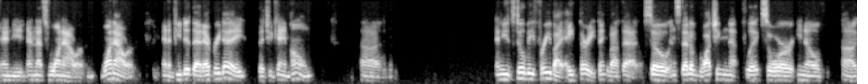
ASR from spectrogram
and you and that's one hour one hour and if you did that every day that you came home, uh, and you'd still be free by 8:30. Think about that. So instead of watching Netflix or you know uh,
